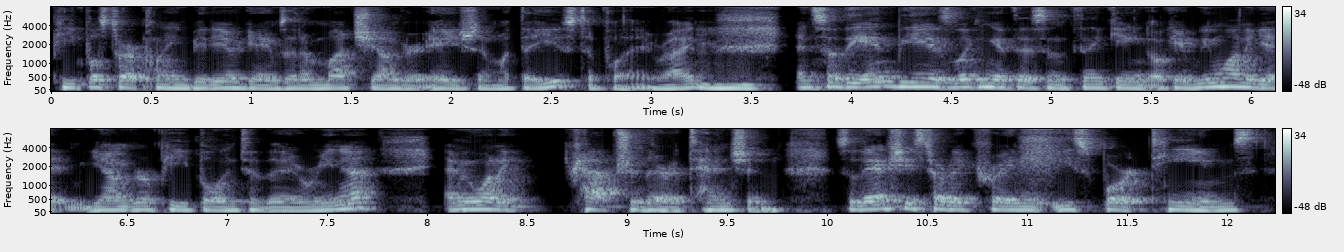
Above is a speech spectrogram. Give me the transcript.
people start playing video games at a much younger age than what they used to play, right? Mm-hmm. And so the NBA is looking at this and thinking, okay, we want to get younger people into the arena and we want to capture their attention. So they actually started creating esport teams,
